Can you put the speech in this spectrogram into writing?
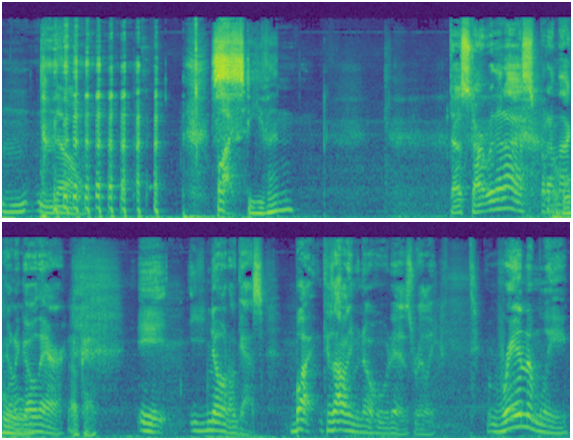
No. but Steven? Does start with an S, but I'm not going to go there. Okay. It, no one will guess. But because I don't even know who it is really. Randomly,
